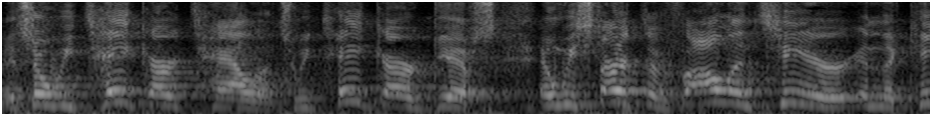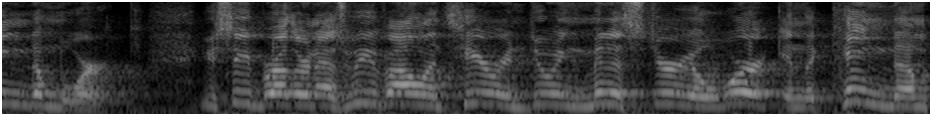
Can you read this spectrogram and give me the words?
And so we take our talents, we take our gifts, and we start to volunteer in the kingdom work. You see, brethren, as we volunteer in doing ministerial work in the kingdom,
